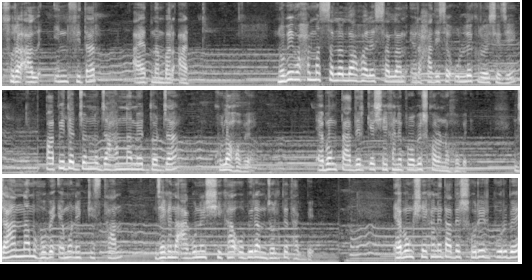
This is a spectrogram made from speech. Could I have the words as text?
সুরা আল ইনফিতার আয়াত নাম্বার আট। নবী মোহাম্মদ সাল্লাহ সাল্লাম এর হাদিসে উল্লেখ রয়েছে যে, পাপীদের জন্য জাহান্নামের দরজা খোলা হবে এবং তাদেরকে সেখানে প্রবেশ করানো হবে। জাহান্নাম হবে এমন একটি স্থান যেখানে আগুনের শিখা অবিরাম জ্বলতে থাকবে। এবং সেখানে তাদের শরীর পূর্বে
